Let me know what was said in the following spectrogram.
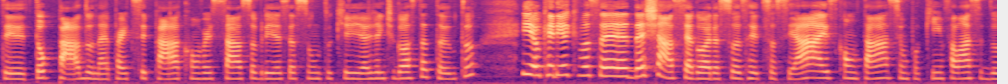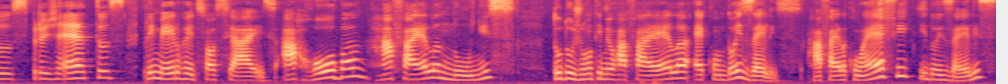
ter topado, né, participar, conversar sobre esse assunto que a gente gosta tanto. E eu queria que você deixasse agora suas redes sociais, contasse um pouquinho, falasse dos projetos. Primeiro, redes sociais, arroba Rafaela Nunes tudo junto e meu Rafaela é com dois L's. Rafaela com F e dois L's.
